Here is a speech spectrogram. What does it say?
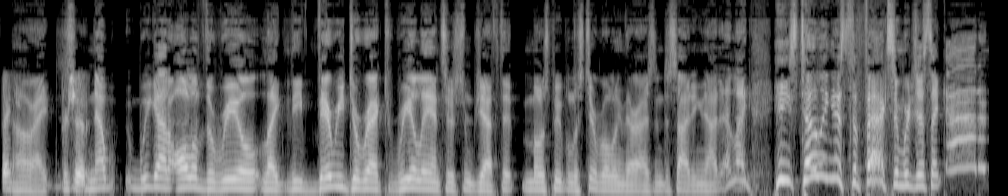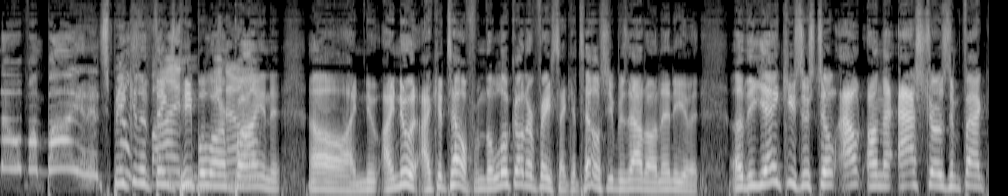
Thank you. All right. Appreciate it. Now we got all of the real, like the very direct, real answers from Jeff that most people are still rolling their eyes and deciding not. And like he's telling us the facts, and we're just like, I don't know if I'm buying it. Speaking of things, people aren't know? buying it. Oh, I knew, I knew it. I could tell from the look on her face. I could tell she was out on any of it. Uh, the Yankees are still out on the Astros. In fact,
